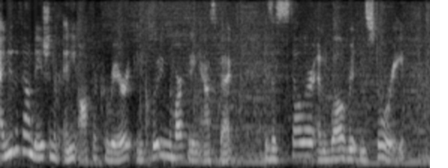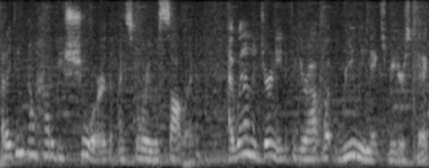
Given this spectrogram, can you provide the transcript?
I knew the foundation of any author career, including the marketing aspect, is a stellar and well written story, but I didn't know how to be sure that my story was solid. I went on a journey to figure out what really makes readers tick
